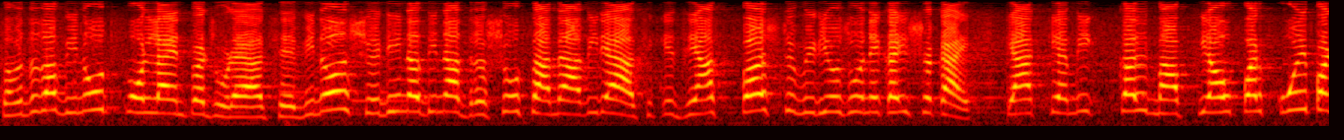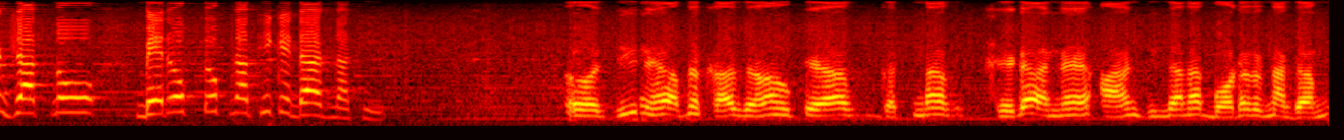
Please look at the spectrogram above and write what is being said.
સંવાદદાતા વિનોદ ફોન લાઈન પર જોડાયા છે. વિનોદ શેઢી નદીના દ્રશ્યો સામે આવી રહ્યા છે કે જ્યાં સ્પષ્ટ વીડિયો જોઈને કહી શકાય કે આ કેમિકલ માફિયા ઉપર કોઈ પણ જાતનો બેરોકટોક નથી કે ડર નથી. જી ને આપણે ખાસ જણાવું કે આ ઘટના ખેડા અને આણંદ જિલ્લાના બોર્ડરના ગામ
